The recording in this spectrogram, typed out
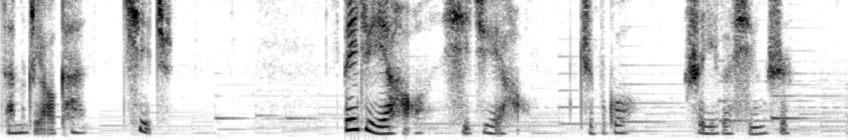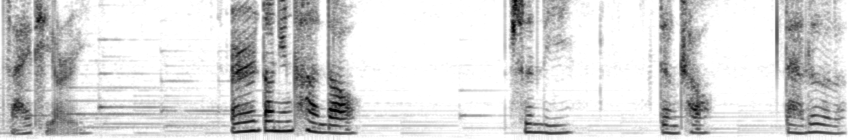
咱们只要看气质。悲剧也好，喜剧也好，只不过是一个形式、载体而已。而当您看到孙俪、邓超、戴乐乐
